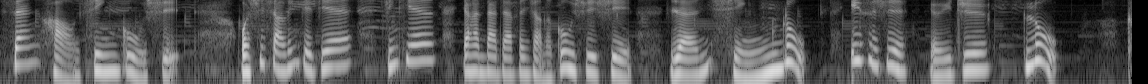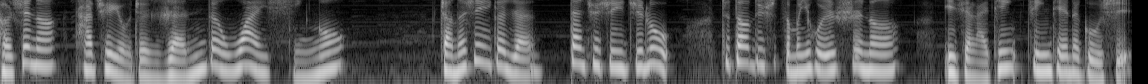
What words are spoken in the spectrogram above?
三好新故事》。我是小玲姐姐，今天要和大家分享的故事是人行路，意思是有一只鹿，可是呢，它却有着人的外形哦，长得是一个人，但却是一只鹿，这到底是怎么一回事呢？一起来听今天的故事。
